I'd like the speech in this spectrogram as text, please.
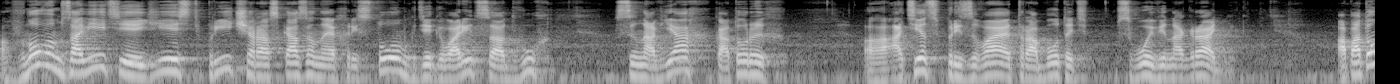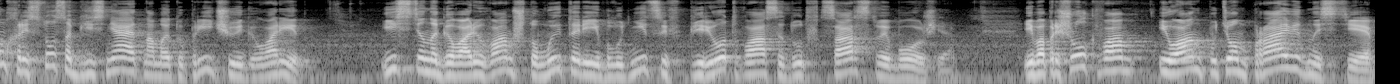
В Новом Завете есть притча, рассказанная Христом, где говорится о двух сыновьях, которых а, отец призывает работать в свой виноградник. А потом Христос объясняет нам эту притчу и говорит, «Истинно говорю вам, что мытари и блудницы вперед вас идут в Царствие Божье, ибо пришел к вам Иоанн путем праведности,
